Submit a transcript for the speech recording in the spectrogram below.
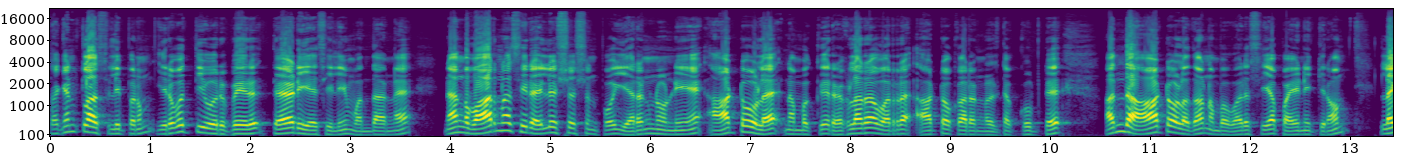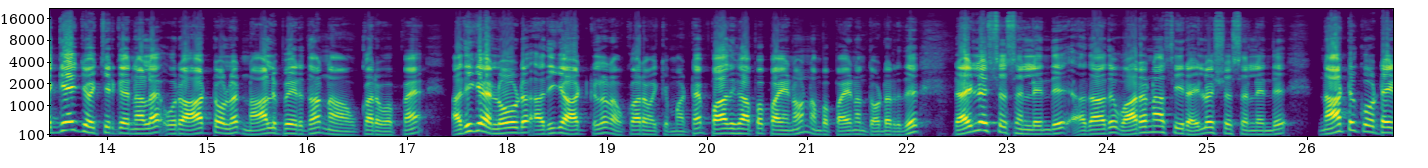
செகண்ட் கிளாஸ் ஸ்லீப்பரும் இருபத்தி ஒரு பேர் தேர்ட் ஏசிலையும் வந்தாங்க. நாங்கள் வாரணாசி ரயில்வே ஸ்டேஷன் போய் இறங்கினோடனே ஆட்டோவில் நமக்கு ரெகுலராக வர்ற ஆட்டோக்காரங்கள்ட்ட கூப்பிட்டு அந்த ஆட்டோவில் தான் நம்ம வரிசையாக பயணிக்கிறோம். லக்கேஜ் வச்சுருக்கிறதுனால ஒரு ஆட்டோவில் நாலு பேர் தான் நான் உட்கார வைப்பேன். அதிக லோடு அதிக ஆட்களை நான் உட்கார வைக்க மாட்டேன். பாதுகாப்பாக பயணம் நம்ம பயணம் தொடருது. ரயில்வே ஸ்டேஷன்லேருந்து அதாவது வாரணாசி ரயில்வே ஸ்டேஷன்லேருந்து நாட்டுக்கோட்டை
